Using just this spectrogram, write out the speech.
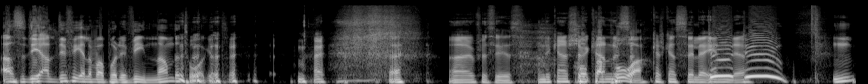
Alltså det är aldrig fel att vara på det vinnande tåget. Nej, precis. Men det kanske Hoppa kan, på. kanske kan sälja in det. Mm.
